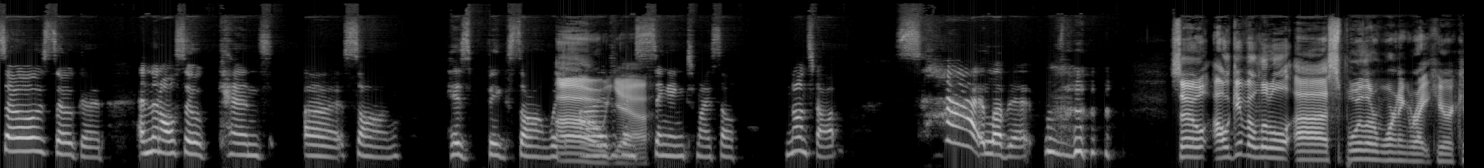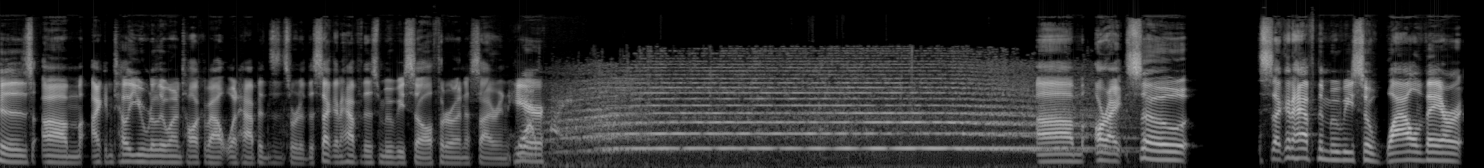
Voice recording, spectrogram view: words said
So so good. And then also ken's uh song his big song which Oh, i've yeah. been singing to myself nonstop. I loved it So I'll give a little uh spoiler warning right here because um I can tell you really want to talk about what happens in sort of the second half of this movie, so I'll throw in a siren here. Um all right, so second half of the movie, so while they are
